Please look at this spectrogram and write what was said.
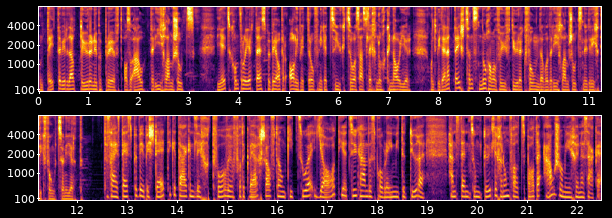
Und dort werden auch die Türen überprüft, also auch der Einklemmschutz. Jetzt kontrolliert die SBB aber alle betroffenen Züge zusätzlich noch genauer. Und bei diesen Tests haben sie noch einmal fünf Türen gefunden, wo der Einklemmschutz nicht richtig funktioniert. Das heisst, die SBB bestätigt eigentlich die Vorwürfe der Gewerkschaften und gibt zu, ja, die Züge haben das Problem mit den Türen. Haben sie denn zum tödlichen Unfall zu Baden auch schon mehr können sagen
